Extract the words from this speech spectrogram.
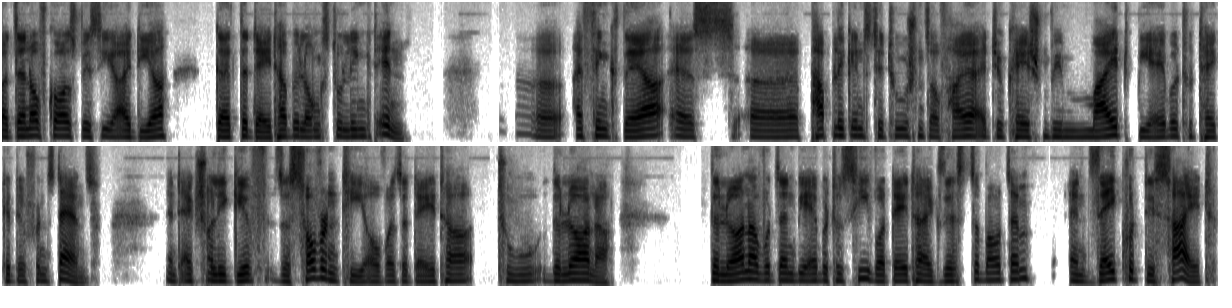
but then of course with the idea that the data belongs to LinkedIn. Uh, I think there, as uh, public institutions of higher education, we might be able to take a different stance and actually give the sovereignty over the data to the learner. The learner would then be able to see what data exists about them, and they could decide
